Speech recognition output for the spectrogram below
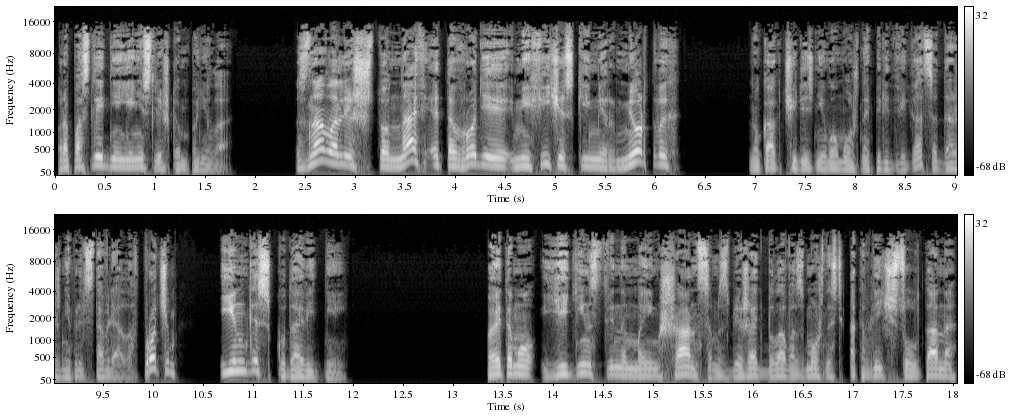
Про последнее я не слишком поняла. Знала лишь, что Навь — это вроде мифический мир мертвых, но как через него можно передвигаться, даже не представляла. Впрочем, Ингес куда видней. Поэтому единственным моим шансом сбежать была возможность отвлечь султана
